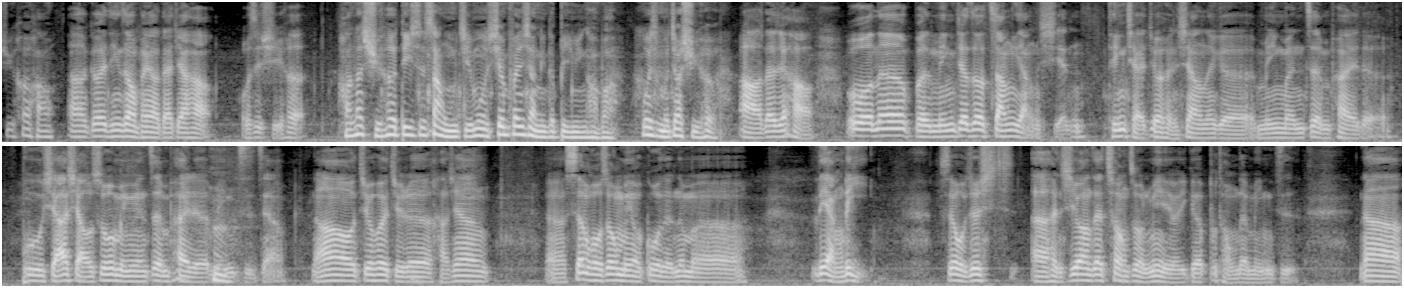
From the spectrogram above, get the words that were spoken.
许贺好，呃，各位听众朋友，大家好，我是许贺。好，那许贺第一次上我们节目，先分享你的笔名好不好？为什么叫许贺？啊，大家好，我呢本名叫做张养贤，听起来就很像那个名门正派的武侠小说名门正派的名字这样，然后就会觉得好像呃生活中没有过得那么亮丽，所以我就呃很希望在创作里面有一个不同的名字。那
